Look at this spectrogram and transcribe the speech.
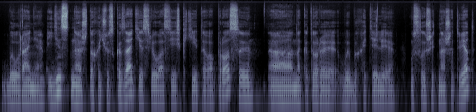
был ранее. Единственное, что хочу сказать, если у вас есть какие-то вопросы, а, на которые вы бы хотели услышать наш ответ,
